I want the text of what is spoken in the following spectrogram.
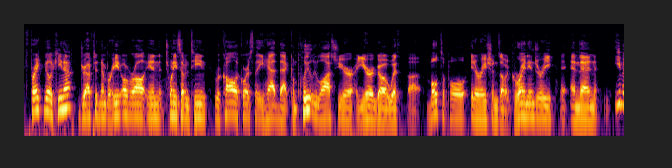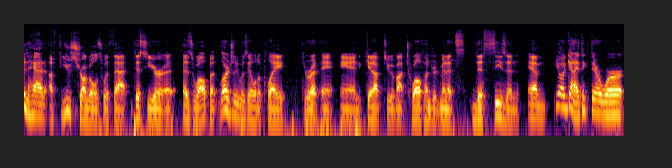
Frank Ntilikina, drafted number eight overall in 2017. Recall, of course, that he had that completely lost year a year ago with uh, multiple iterations of a groin injury, and then even had a few struggles with that this year uh, as well, but largely was able to play through it and get up to about 1200 minutes this season. And, you know, again, I think there were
